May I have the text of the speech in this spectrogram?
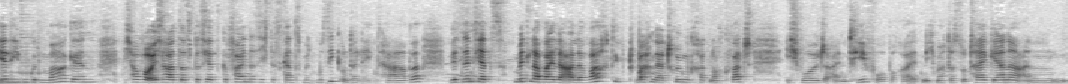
Ihr Lieben, guten Morgen. Ich hoffe, euch hat das bis jetzt gefallen, dass ich das Ganze mit Musik unterlegt habe. Wir sind jetzt mittlerweile alle wach, die machen da drüben gerade noch Quatsch. Ich wollte einen Tee vorbereiten. Ich mache das total gerne an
